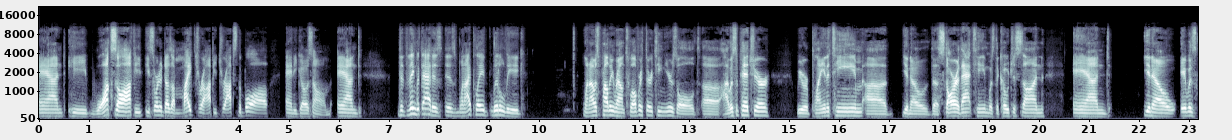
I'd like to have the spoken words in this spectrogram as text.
And he walks off. He he sort of does a mic drop. He drops the ball, and he goes home. And the thing with that is is when I played little league when I was probably around 12 or 13 years old, uh, I was a pitcher. We were playing a team. Uh, you know, the star of that team was the coach's son. And, you know, it was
